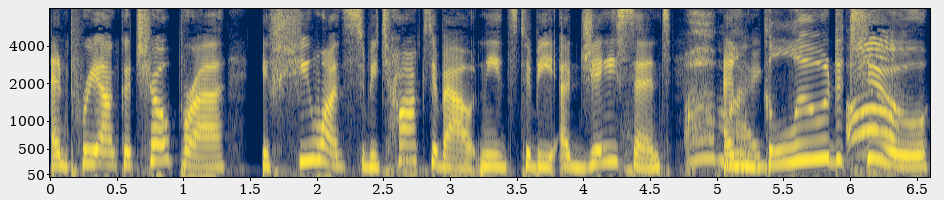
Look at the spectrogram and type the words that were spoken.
And Priyanka Chopra, if she wants to be talked about, needs to be adjacent oh and glued to oh.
